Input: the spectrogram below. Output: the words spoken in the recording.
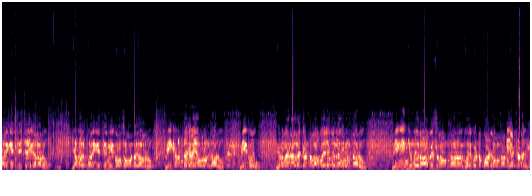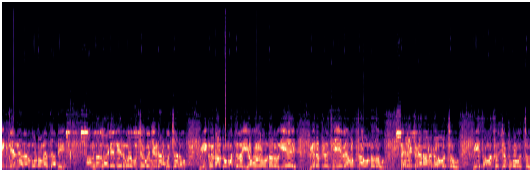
పరిగెత్తి చేయగలరు? ఎవరు పరిగెత్తి మీకోసం ఉండగలరు? మీకు అండగా ఎవరుంటారు? మీకు ఇరవై నాలుగు గంటలు అవైలబుల్ ఎవరుంటారు? మీకు ఇంజమూరు ఆఫీసులో ఉంటాను వరికొండపాడులో ఉంటాను ఎక్కడ ఇది నేను నేను అనుకోవటం లేదండి అందరిలాగే నేను కూడా ఉద్యోగం చేయడానికి వచ్చాను. మీకు నాకు మధ్యలో ఎవరు ఉండరు ఏ బ్యూరోక్రసీ ఏ వ్యవస్థ ఉండదు. డైరెక్ట్గా నన్ను కలవచ్చు మీ సమస్యలు చెప్పుకోవచ్చు.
